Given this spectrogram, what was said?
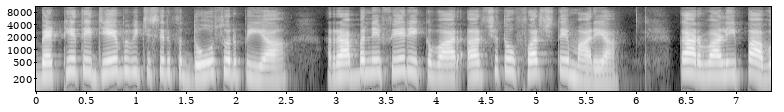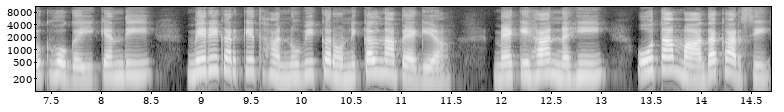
ਬੈਠੇ ਤੇ ਜੇਬ ਵਿੱਚ ਸਿਰਫ 200 ਰੁਪਿਆ ਰੱਬ ਨੇ ਫਿਰ ਇੱਕ ਵਾਰ ਅਰਸ਼ ਤੋਂ ਫਰਸ਼ ਤੇ ਮਾਰਿਆ। ਘਰ ਵਾਲੀ ਭਾਵੁਕ ਹੋ ਗਈ, ਕਹਿੰਦੀ, ਮੇਰੇ ਕਰਕੇ ਤੁਹਾਨੂੰ ਵੀ ਘਰੋਂ ਨਿਕਲਣਾ ਪੈ ਗਿਆ। ਮੈਂ ਕਿਹਾ, ਨਹੀਂ, ਉਹ ਤਾਂ ਮਾਂ ਦਾ ਘਰ ਸੀ,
